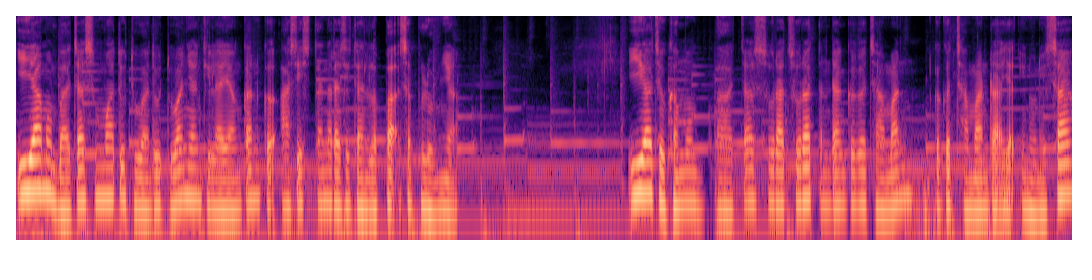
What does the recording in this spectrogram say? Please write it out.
Ia membaca semua tuduhan-tuduhan yang dilayangkan ke asisten residen Lebak sebelumnya. Ia juga membaca surat-surat tentang kekejaman kekejaman rakyat Indonesia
